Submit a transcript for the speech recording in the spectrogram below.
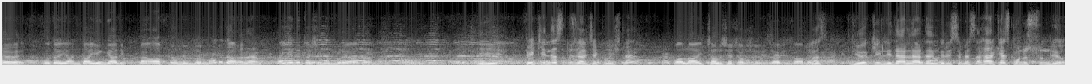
Evet. O da yani daha yeni geldik. Ben Afyonluyum normalde de. Öyle mi? Ben yeni taşındım buraya abi. İyi. Peki nasıl düzelecek bu işler? Vallahi çalışa çalışa düzeleceğiz abi. Nasıl? Diyor ki liderlerden birisi mesela herkes konuşsun diyor.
